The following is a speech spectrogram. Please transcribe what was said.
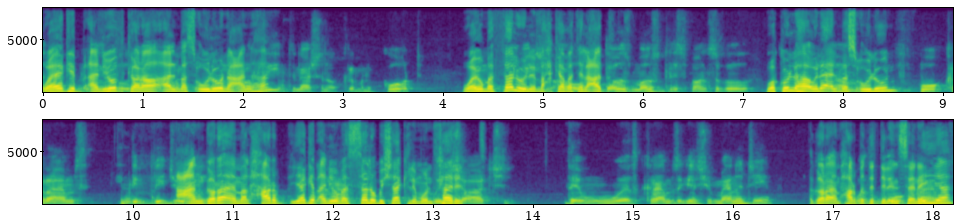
ويجب أن يذكر المسؤولون عنها ويمثلوا لمحكمة العدل. وكل هؤلاء المسؤولون عن جرائم الحرب يجب أن يمثلوا بشكل منفرد. جرائم حرب ضد الإنسانية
